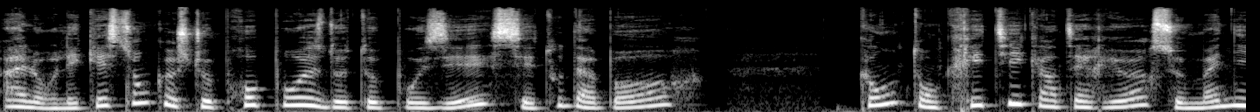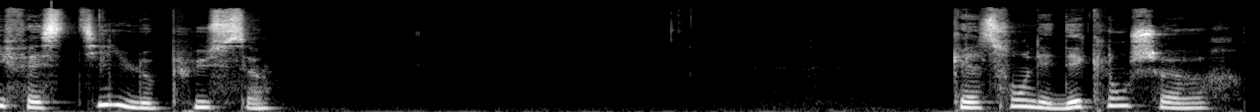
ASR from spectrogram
Alors les questions que je te propose de te poser, c'est tout d'abord quand ton critique intérieur se manifeste-t-il le plus? Quels sont les déclencheurs?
